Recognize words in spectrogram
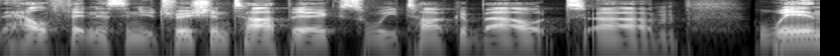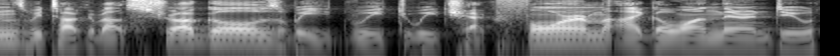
health, fitness, and nutrition topics. We talk about um, wins. We talk about struggles. We we we check form. I go on there and do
